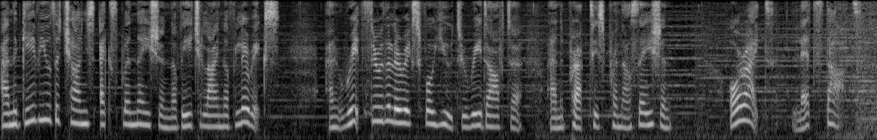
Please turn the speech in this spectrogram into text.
and give you the Chinese explanation of each line of lyrics and read through the lyrics for you to read after and practice pronunciation. Alright, let's start.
